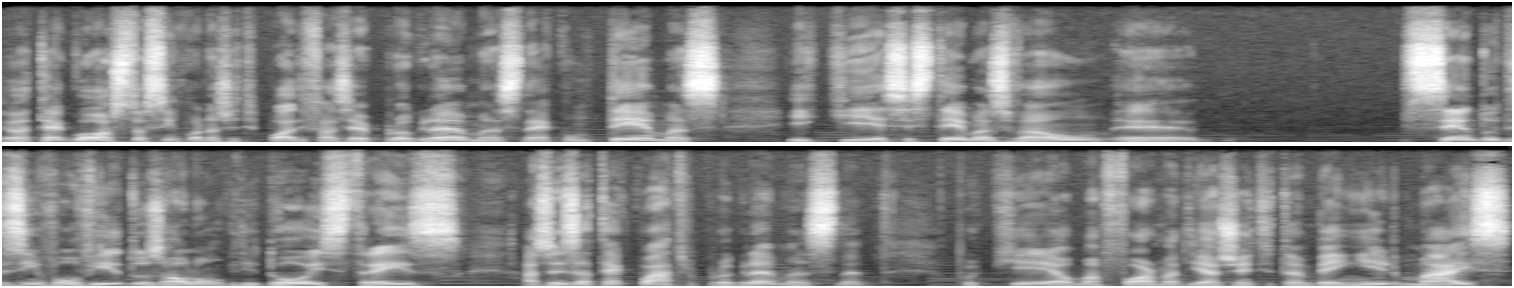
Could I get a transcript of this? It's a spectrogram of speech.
eu até gosto assim quando a gente pode fazer programas, né, com temas e que esses temas vão é, sendo desenvolvidos ao longo de dois, três, às vezes até quatro programas, né? Porque é uma forma de a gente também ir mais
